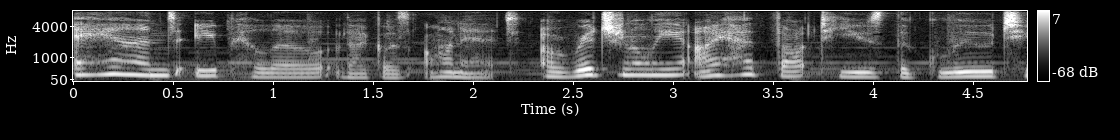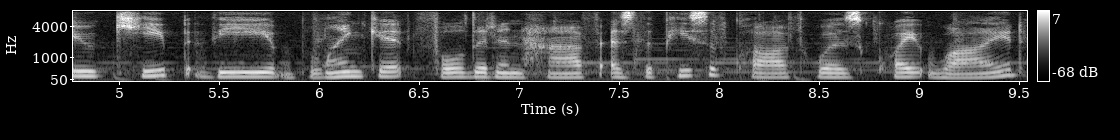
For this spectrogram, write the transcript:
and a pillow that goes on it. Originally, I had thought to use the glue to keep the blanket folded in half as the piece of cloth was quite wide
